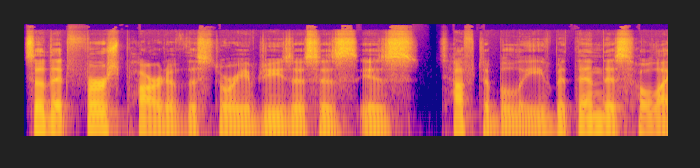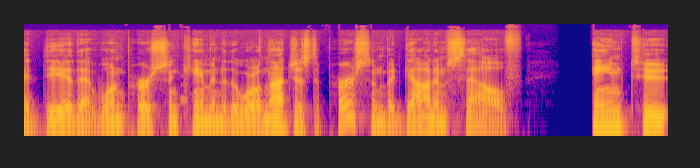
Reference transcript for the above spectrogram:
So that first part of the story of Jesus is is tough to believe, but then this whole idea that one person came into the world, not just a person, but God himself came to,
